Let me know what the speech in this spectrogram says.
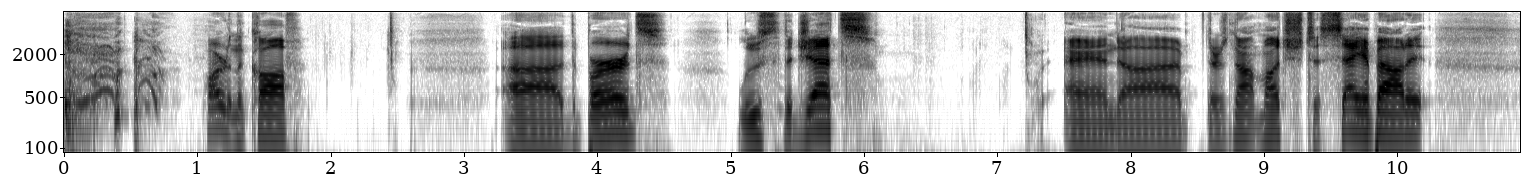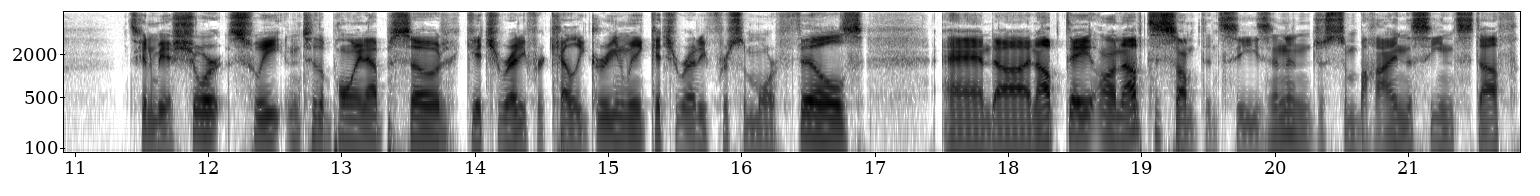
Pardon the cough. Uh, the Birds lose to the Jets, and uh, there's not much to say about it. It's going to be a short, sweet, and to the point episode. Get you ready for Kelly Green Week. Get you ready for some more fills and uh, an update on Up to Something season and just some behind the scenes stuff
